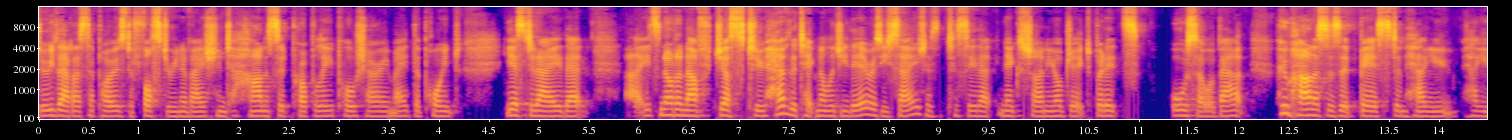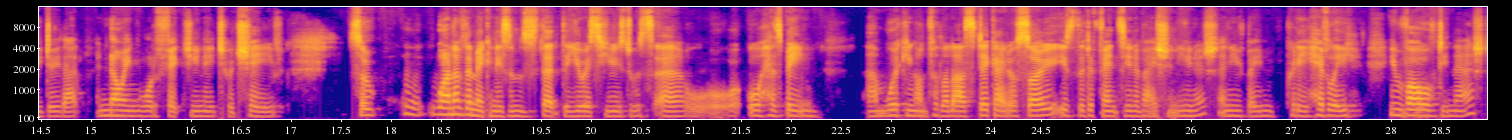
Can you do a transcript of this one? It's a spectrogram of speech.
do that, I suppose, to foster innovation, to harness it properly. Paul Scharre made the point yesterday that uh, it's not enough just to have the technology there, as you say, to, to see that next shiny object, but it's also about who harnesses it best and how you how you do that, and knowing what effect you need to achieve. So one of the mechanisms that the US used was uh, or, or, has been um, working on for the last decade or so is the Defence Innovation Unit, and you've been pretty heavily involved in that.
